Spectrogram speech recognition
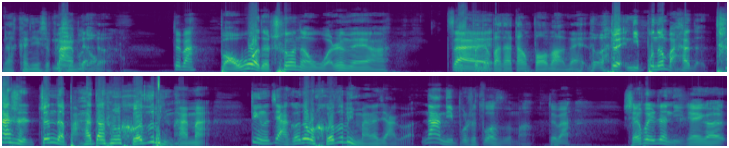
那肯定是卖不动对吧？宝沃的车呢，我认为啊，在不能把它当宝马卖，对吧？对你不能把它的，它是真的把它当成合资品牌卖，定的价格都是合资品牌的价格，那你不是作死吗？对吧？谁会认你这个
